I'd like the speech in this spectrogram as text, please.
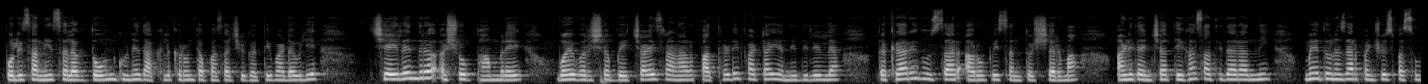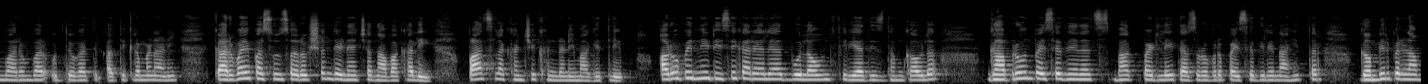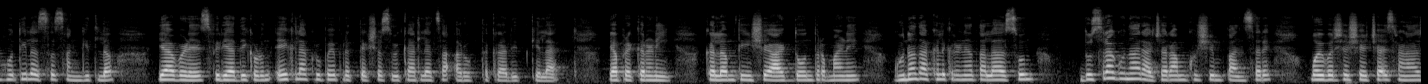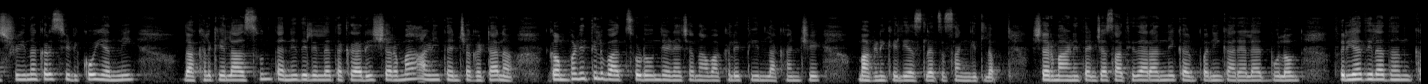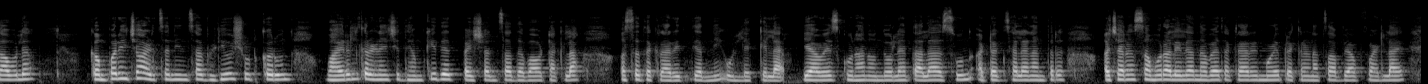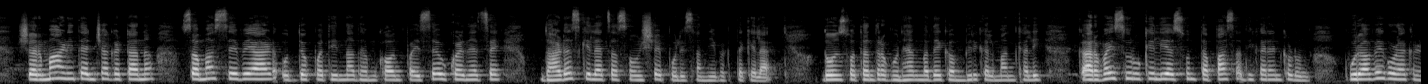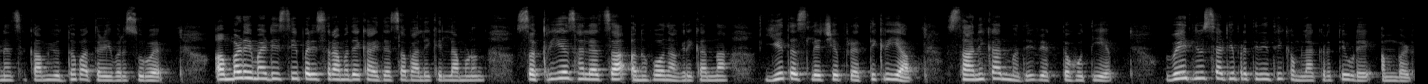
पोलिसांनी सलग दोन गुन्हे दाखल करून तपासाची गती वाढवली आहे शैलेंद्र अशोक भामरे वय वर्ष बेचाळीस राहणार पाथर्डी फाटा यांनी दिलेल्या तक्रारीनुसार आरोपी संतोष शर्मा आणि त्यांच्या तिघा साथीदारांनी मे दोन हजार पंचवीसपासून वारंवार उद्योगातील अतिक्रमण आणि कारवाईपासून संरक्षण देण्याच्या नावाखाली पाच लाखांची खंडणी मागितली. आरोपींनी डी सी कार्यालयात बोलावून फिर्यादीस धमकावलं. घाबरवून पैसे देण्यास भाग पडले त्याचबरोबर पैसे दिले नाहीत तर गंभीर परिणाम होतील असं सांगितलं. यावेळेस फिर्यादीकडून एक लाख रुपये प्रत्यक्ष स्वीकारल्याचा आरोप तक्रारीत केला आहे या प्रकरणी कलम तीनशे आठ दोन प्रमाणे गुन्हा दाखल करण्यात आला असून दुसरा गुन्हा राजाराम खुशीम पानसरे वय वर्ष शेहेचाळीस राहणार श्रीनगर सिडको यांनी दाखल केला असून त्यांनी दिलेल्या तक्रारी शर्मा आणि त्यांच्या गटानं कंपनीतील वाद सोडवून देण्याच्या नावाखाली तीन लाखांची मागणी केली असल्याचं सांगितलं. शर्मा आणि त्यांच्या साथीदारांनी कंपनी कार्यालयात बोलावून फिर्यादीला धमकावलं. कंपनीच्या अडचणींचा व्हिडिओ शूट करून व्हायरल करण्याची धमकी देत पैशांचा दबाव टाकला असं तक्रारीत त्यांनी उल्लेख केला. यावेळेस गुन्हा नोंदवण्यात आला असून अटक झाल्यानंतर अचानक समोर आलेल्या नव्या तक्रारींमुळे प्रकरणाचा व्याप वाढला आहे शर्मा आणि त्यांच्या गटानं समाजसेवेआड उद्योगपतींना धमकावून पैसे उकळण्याचे धाडस केल्याचा संशय पोलिसांनी व्यक्त केला. दोन स्वतंत्र गुन्ह्यांमध्ये गंभीर कलमांखाली कारवाई सुरू केली असून तपास अधिकाऱ्यांकडून पुरावे गोळा करण्याचं काम युद्ध पातळीवर सुरू आहे. अंबड सी परिसरामध्ये कायद्याचा बालेकिल्ला म्हणून सक्रिय झाल्याचा अनुभव नागरिकांना येत असल्याची प्रतिक्रिया स्थानिकांमध्ये व्यक्त होतीये. वेद न्यूजसाठी प्रतिनिधी कमलाकर तिवडे अंबड.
